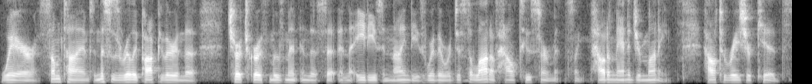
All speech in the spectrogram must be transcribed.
where sometimes, and this is really popular in the church growth movement in the set in the 80s and 90s, where there were just a lot of how-to sermons, like how to manage your money, how to raise your kids.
